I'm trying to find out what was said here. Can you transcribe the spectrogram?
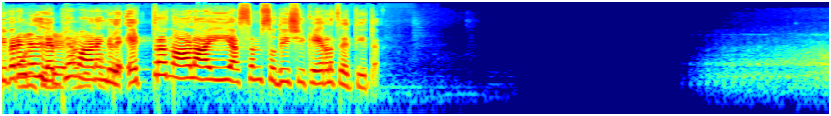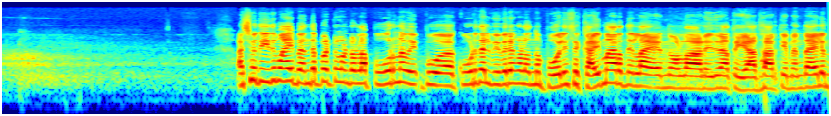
വിവരങ്ങൾ ലഭ്യമാണെങ്കിൽ എത്ര നാളായി ഈ അസം സ്വദേശി കേരളത്തിലെത്തിയിട്ട്? അശ്വതി ഇതുമായി ബന്ധപ്പെട്ടുകൊണ്ടുള്ള പൂർണ കൂടുതൽ വിവരങ്ങളൊന്നും പോലീസ് കൈമാറുന്നില്ല എന്നുള്ളതാണ് ഇതിനകത്ത് യാഥാർത്ഥ്യം. എന്തായാലും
